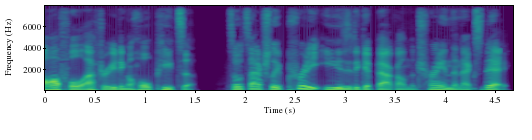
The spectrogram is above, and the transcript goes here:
awful after eating a whole pizza, so it's actually pretty easy to get back on the train the next day.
